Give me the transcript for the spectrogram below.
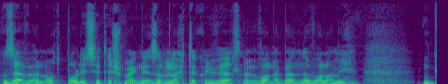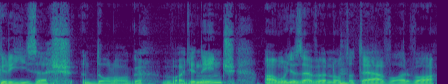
az Evernote policy és megnézem nektek, hogy véletlenül van-e benne valami grízes dolog, vagy nincs. Amúgy az Evernote-ot elvarva,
